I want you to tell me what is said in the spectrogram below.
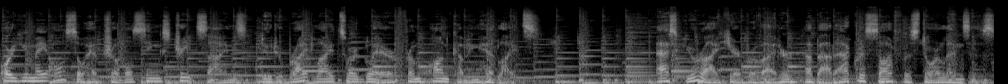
or you may also have trouble seeing street signs due to bright lights or glare from oncoming headlights. Ask your eye care provider about Acrysof ReSTOR lenses.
